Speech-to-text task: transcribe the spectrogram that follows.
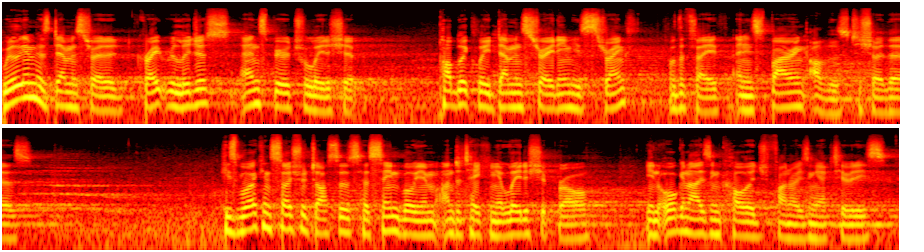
William has demonstrated great religious and spiritual leadership, publicly demonstrating his strength of the faith and inspiring others to show theirs. His work in social justice has seen William undertaking a leadership role in organising college fundraising activities.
